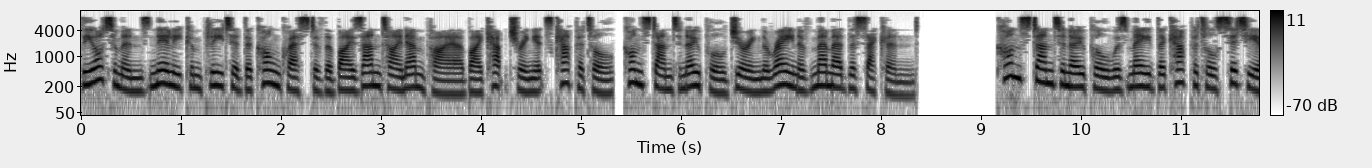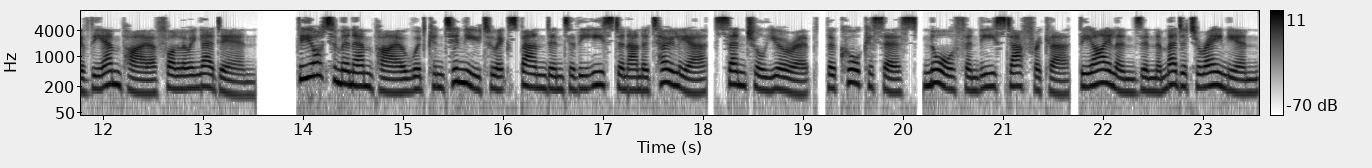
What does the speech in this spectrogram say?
the Ottomans nearly completed the conquest of the Byzantine Empire by capturing its capital, Constantinople during the reign of Mehmed II. Constantinople was made the capital city of the empire following Edirne. The Ottoman Empire would continue to expand into the eastern Anatolia, Central Europe, the Caucasus, North and East Africa, the islands in the Mediterranean,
